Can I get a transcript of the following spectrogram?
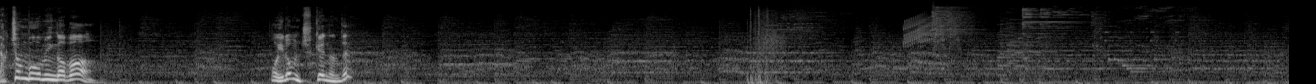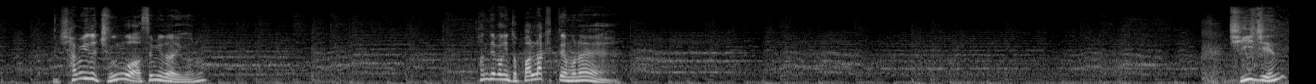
약점 보험인가봐 어 이러면 죽겠는데? 샤미도 죽은 것 같습니다 이거는 상대방이 더 빨랐기 때문에. 지진?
